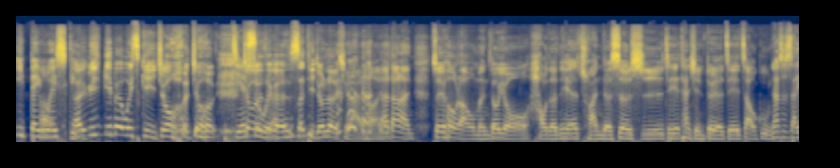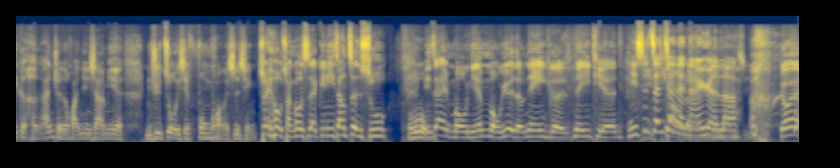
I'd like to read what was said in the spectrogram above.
一杯哦 whisky 呃一一杯 whisky 就就结束这个身体就热起来了哈。那当然，最后啦，我们都有好的那些船的设施，这些探险队的这些照顾。那这是在一个很安全的环境下面，你去做一些疯狂的事情。最后，船公司再给你一张证书，哦你在某年某月的那一个那一天，你是真正的男人了。对，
